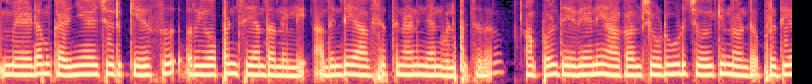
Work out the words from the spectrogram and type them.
മേഡം കഴിഞ്ഞയാഴ്ച ഒരു കേസ് റീഓപ്പൺ ചെയ്യാൻ തന്നില്ലേ? അതിന്റെ ആവശ്യത്തിനാണ് ഞാൻ വിളിപ്പിച്ചത്. അപ്പോൾ ദേവേനെ ആകാംക്ഷയോടുകൂടി ചോദിക്കുന്നുണ്ട് പ്രതിയെ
